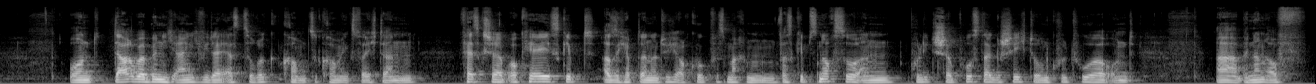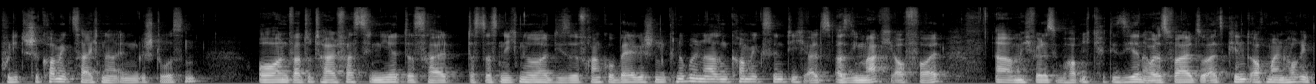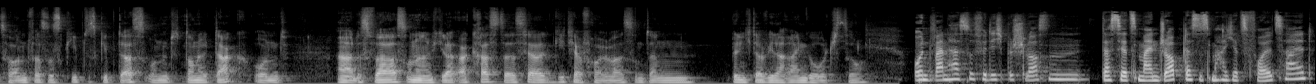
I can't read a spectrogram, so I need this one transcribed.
Und darüber bin ich eigentlich wieder erst zurückgekommen zu Comics, weil ich dann festgestellt habe, okay, es gibt, also ich habe dann natürlich auch geguckt, was machen, was gibt es noch so an politischer Postergeschichte und Kultur und äh, bin dann auf politische ComiczeichnerInnen gestoßen und war total fasziniert, dass halt, dass das nicht nur diese franco-belgischen Knubbelnasen-Comics sind, die ich als, also die mag ich auch voll, ähm, ich will das überhaupt nicht kritisieren, aber das war halt so als Kind auch mein Horizont, was es gibt. Es gibt das und Donald Duck und ah, das war's. Und dann habe ich gedacht, ah krass, da ist ja, geht ja voll was. Und dann bin ich da wieder reingerutscht so. Und wann hast du für dich beschlossen, das ist jetzt mein Job, das mache ich jetzt Vollzeit?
